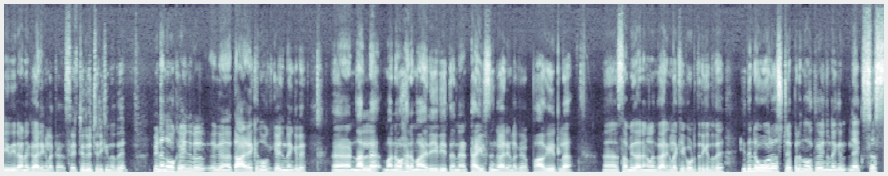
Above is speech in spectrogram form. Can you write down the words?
രീതിയിലാണ് കാര്യങ്ങളൊക്കെ സെറ്റ് ചെയ്ത് വെച്ചിരിക്കുന്നത്. പിന്നെ നോക്കിക്കഴിഞ്ഞാൽ താഴേക്ക് നോക്കിക്കഴിഞ്ഞിട്ടുണ്ടെങ്കിൽ നല്ല മനോഹരമായ രീതിയിൽ തന്നെ ടൈൽസും കാര്യങ്ങളൊക്കെ പാകിയിട്ടുള്ള സംവിധാനങ്ങളും കാര്യങ്ങളൊക്കെ കൊടുത്തിരിക്കുന്നത്. ഇതിന്റെ ഓരോ സ്റ്റെപ്പിലും നോക്കിക്കഴിഞ്ഞിട്ടുണ്ടെങ്കിൽ ലെക്സസ്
